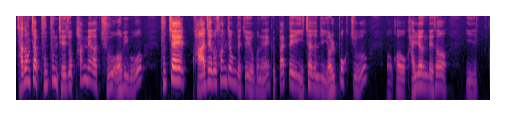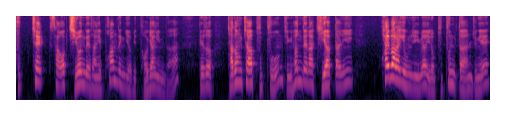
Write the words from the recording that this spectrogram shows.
자동차 부품 제조 판매가 주업이고 국제 과제로 선정됐죠. 요번에 그 배터리 2차 전지 열폭주 어, 관련돼서 이 국책 사업 지원 대상에 포함된 기업이 덕양입니다. 그래서 자동차 부품 지금 현대나 기아 단이 활발하게 움직이면 이런 부품단 중에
